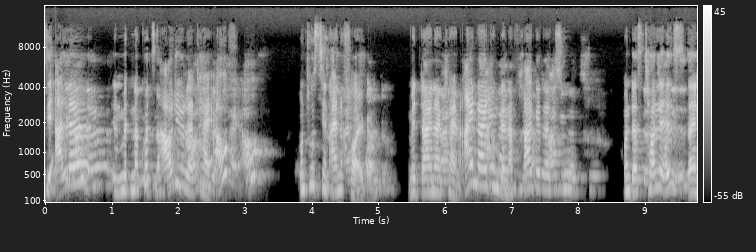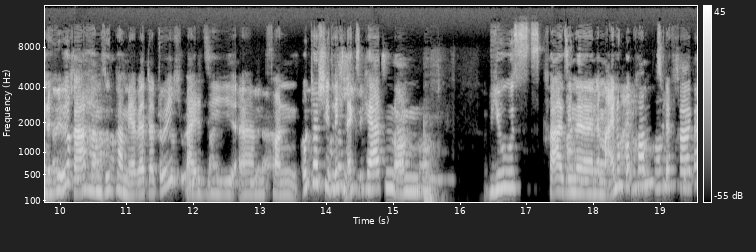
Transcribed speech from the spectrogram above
sie alle mit einer kurzen Audiodatei auf und tust sie in eine Folge. Mit deiner kleinen Einleitung, deiner Frage dazu. Und das Tolle ist, deine Hörer haben super Mehrwert dadurch, weil sie ähm, von unterschiedlichen Experten und Views quasi eine, eine Meinung bekommen zu der Frage.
